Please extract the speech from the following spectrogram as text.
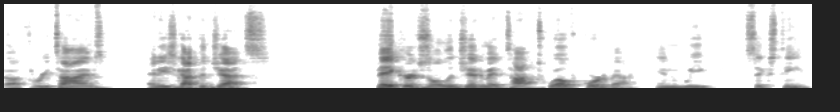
uh, three times, and he's got the Jets. Baker's a legitimate top 12 quarterback in week 16.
